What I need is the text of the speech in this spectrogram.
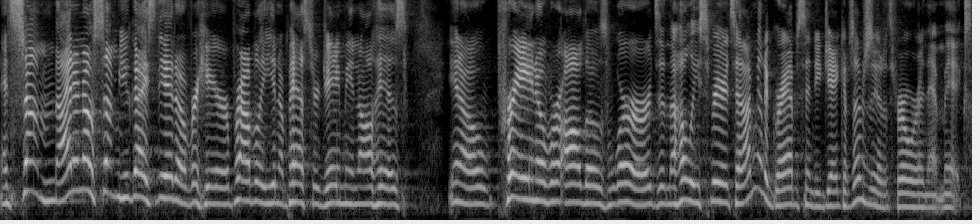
and something, I don't know, something you guys did over here, probably, you know, Pastor Jamie and all his, you know, praying over all those words. And the Holy Spirit said, I'm going to grab Cindy Jacobs. I'm just going to throw her in that mix,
